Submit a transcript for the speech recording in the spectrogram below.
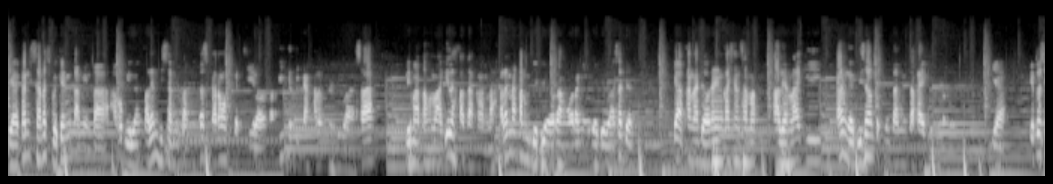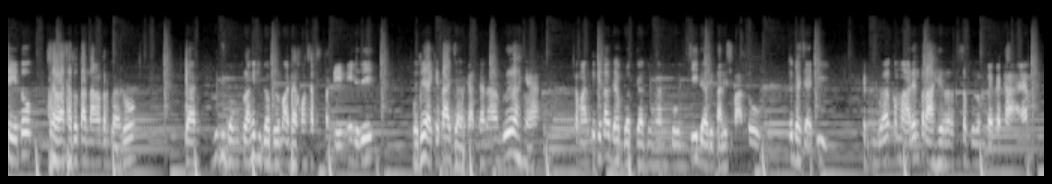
ya kan di sana sebagian minta-minta. Aku bilang kalian bisa minta-minta sekarang waktu kecil tapi ketika kalian sudah dewasa lima tahun lagi lah katakanlah kalian akan menjadi orang-orang yang udah dewasa dan gak akan ada orang yang kasihan sama kalian lagi. Kalian nggak bisa untuk minta-minta kayak gitu. Ya itu sih itu salah satu tantangan terbaru. Dan dulu di Bangku Pelangi juga belum ada konsep seperti ini. Jadi jadi ya kita ajarkan. Dan alhamdulillahnya kemarin itu kita udah buat gantungan kunci dari tali sepatu. Itu udah jadi. Kedua kemarin terakhir sebelum ppkm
